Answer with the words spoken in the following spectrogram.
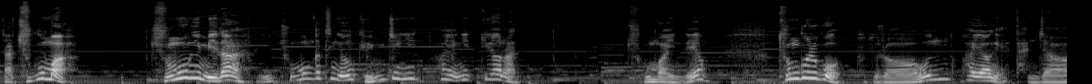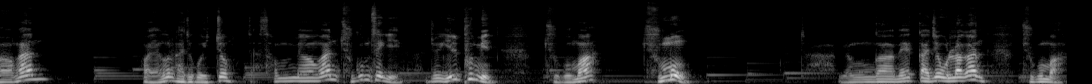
자, 주구마. 주몽입니다. 이 주몽 같은 경우는 굉장히 화형이 뛰어난 주구마인데요. 둥글고 부드러운 화형에 단정한 화형을 가지고 있죠. 자, 선명한 죽음색이 아주 일품인 주구마 주몽. 자, 명감에까지 올라간 주구마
